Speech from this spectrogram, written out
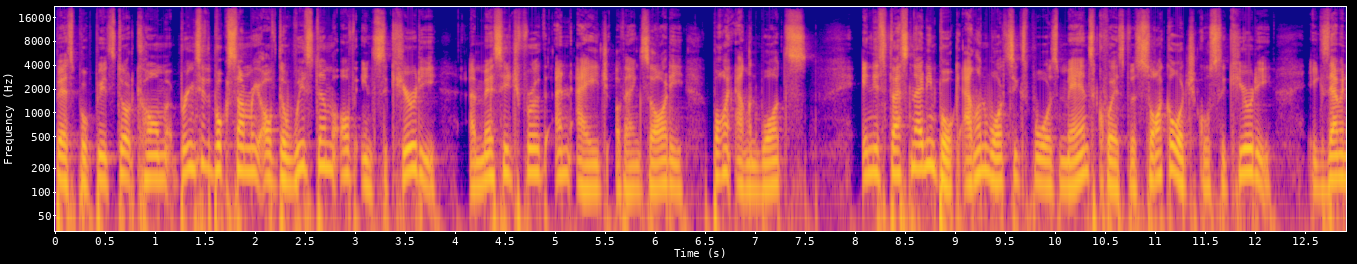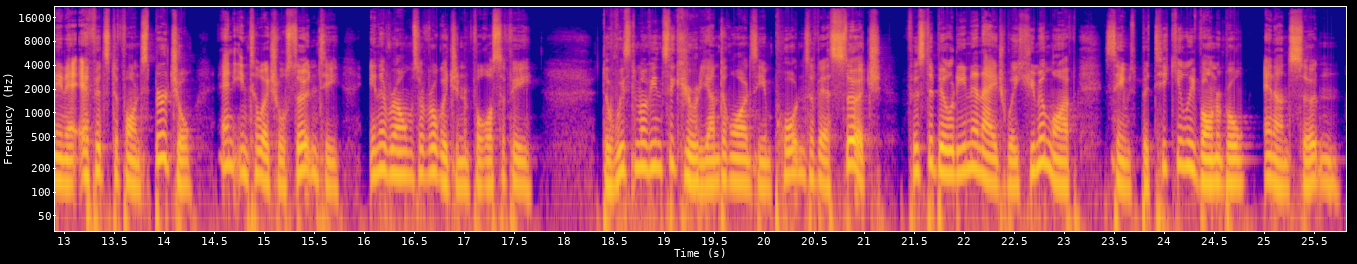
BestBookBits.com brings you the book summary of The Wisdom of Insecurity, a message for an age of anxiety by Alan Watts. In this fascinating book, Alan Watts explores man's quest for psychological security, examining our efforts to find spiritual and intellectual certainty in the realms of religion and philosophy. The wisdom of insecurity underlines the importance of our search for stability in an age where human life seems particularly vulnerable and uncertain.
